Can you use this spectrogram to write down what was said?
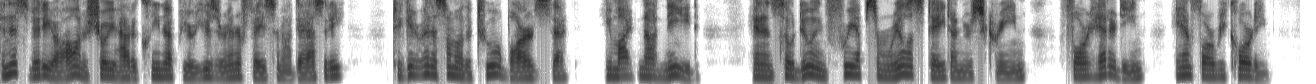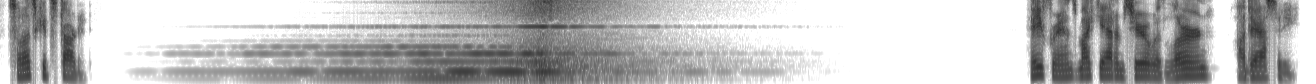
In this video, I want to show you how to clean up your user interface in Audacity to get rid of some of the toolbars that you might not need, and in so doing, free up some real estate on your screen for editing and for recording. So let's get started. Hey friends, Mike Adams here with Learn Audacity.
